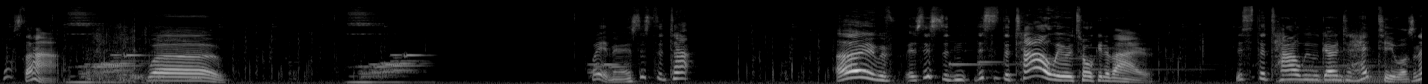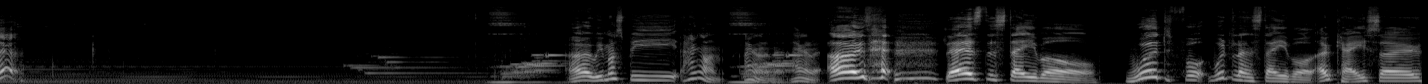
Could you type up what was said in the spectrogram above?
What's that? Whoa. Wait a minute, is this the tap? Oh, is this the this is the tower we were talking about? This is the tower we were going to head to, wasn't it? Oh, we must be... Hang on. Hang on a minute. Hang on a minute. Oh, there, there's the stable. Wood for woodland stable. Okay, so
